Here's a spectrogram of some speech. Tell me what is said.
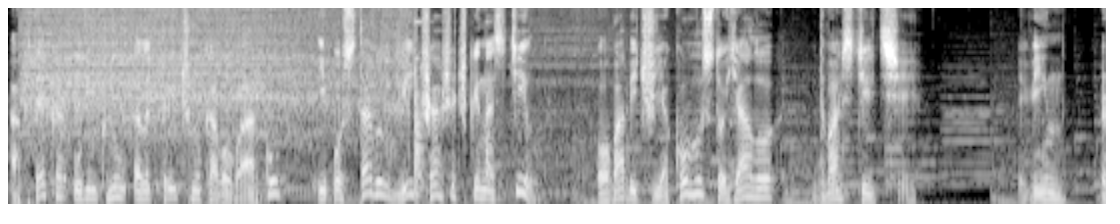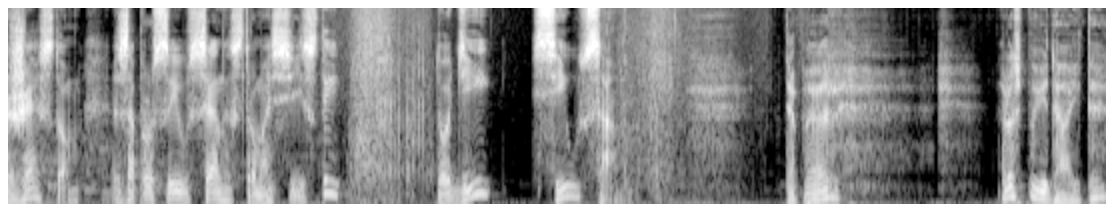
Аптекар увімкнув електричну кавоварку і поставив дві чашечки на стіл, обабіч якого стояло два стільці. Він жестом запросив Сенгстрома сісти, тоді сів сам. Тепер розповідайте,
